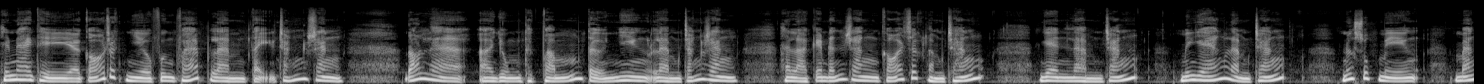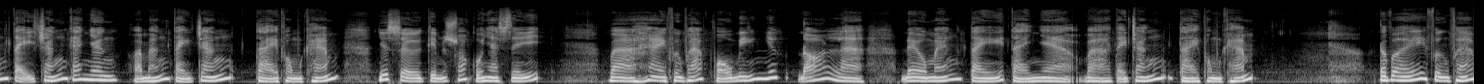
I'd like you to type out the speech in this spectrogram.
Hiện nay thì à, có rất nhiều phương pháp làm tẩy trắng răng. Đó là à, dùng thực phẩm tự nhiên làm trắng răng hay là kem đánh răng có chất làm trắng, gen làm trắng, miếng dán làm trắng, nước súc miệng, máng tẩy trắng cá nhân và máng tẩy trắng tại phòng khám dưới sự kiểm soát của nha sĩ. Và hai phương pháp phổ biến nhất đó là đeo máng tẩy tại nhà và tẩy trắng tại phòng khám. Đối với phương pháp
